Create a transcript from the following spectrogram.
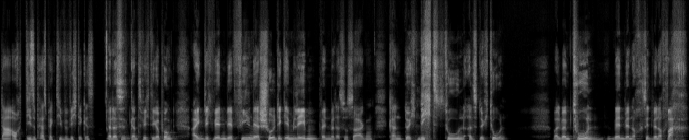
da auch diese Perspektive wichtig ist? Ja, das ist ein ganz wichtiger Punkt. Eigentlich werden wir viel mehr schuldig im Leben, wenn man das so sagen kann, durch nichts tun als durch tun. Weil beim Tun werden wir noch, sind wir noch wach.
